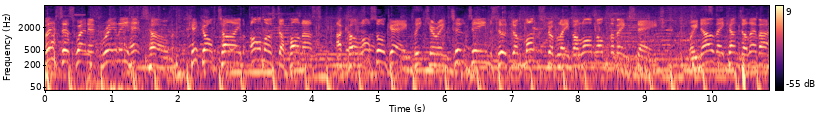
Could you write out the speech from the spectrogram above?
This is when it really hits home. Kick-off time almost upon us. A colossal game featuring two teams who demonstrably belong on the big stage. We know they can deliver,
